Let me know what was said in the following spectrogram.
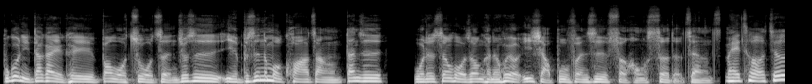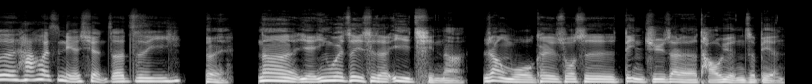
不过你大概也可以帮我作证，就是也不是那么夸张，但是。我的生活中可能会有一小部分是粉红色的这样子，没错，就是它会是你的选择之一。对，那也因为这一次的疫情啊，让我可以说是定居在了桃园这边，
